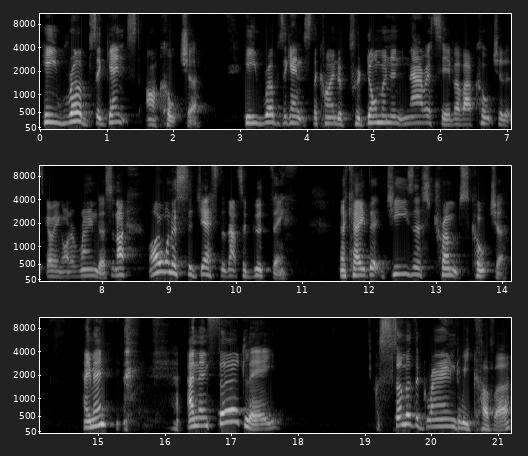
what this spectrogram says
he rubs against our culture. He rubs against the kind of predominant narrative of our culture that's going on around us. And I, I want to suggest that that's a good thing, okay? That Jesus trumps culture. Amen? and then, thirdly, some of the ground we cover,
